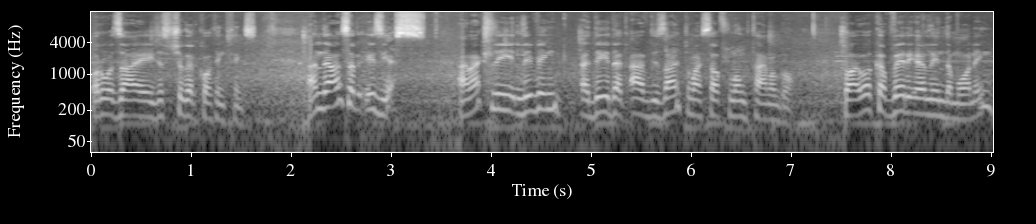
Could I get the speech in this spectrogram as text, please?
or was I just sugarcoating things? And the answer is yes. I'm actually living a day that I've designed to myself long time ago. So I woke up very early in the morning,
